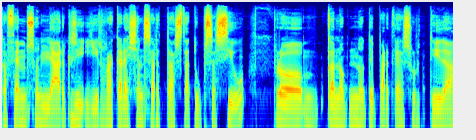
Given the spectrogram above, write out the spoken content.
que fem són llargs i, i requereixen cert estat obsessiu, però que no, no té per què sortir de,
